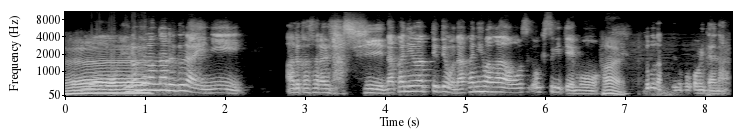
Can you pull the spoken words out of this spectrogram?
へもうヘロヘローになるぐらいに歩かされたし、中庭って言っても中庭が大大きすぎてもはい。うどうなってるのここみたいな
